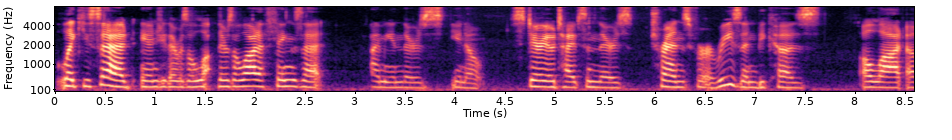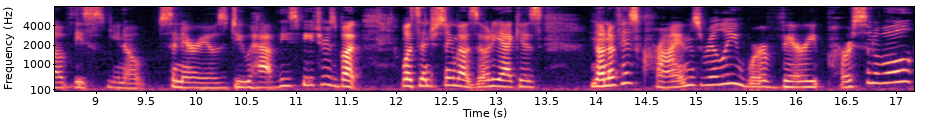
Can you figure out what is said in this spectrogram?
like you said, Angie, there was a lot. There's a lot of things that, I mean, there's you know stereotypes and there's trends for a reason because a lot of these you know scenarios do have these features. But what's interesting about Zodiac is. None of his crimes really were very personable,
